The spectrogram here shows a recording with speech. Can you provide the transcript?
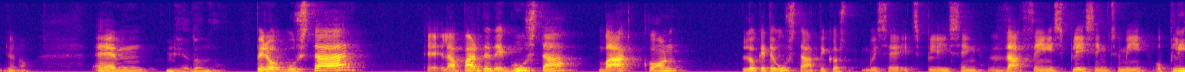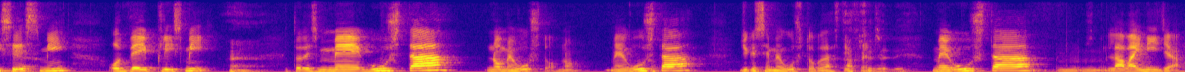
Yo no. Em, miedo no. pero gustar, eh, la parte de gusta va con lo que te gusta, because we say it's pleasing, that thing is pleasing to me, o pleases Yeah. me, o they please me. Ah, Entonces, me gusta, no me gusto, ¿no? Me gusta, yo que sé, me gusto, but that's different. absolutely. Me gusta mm, la vainilla,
